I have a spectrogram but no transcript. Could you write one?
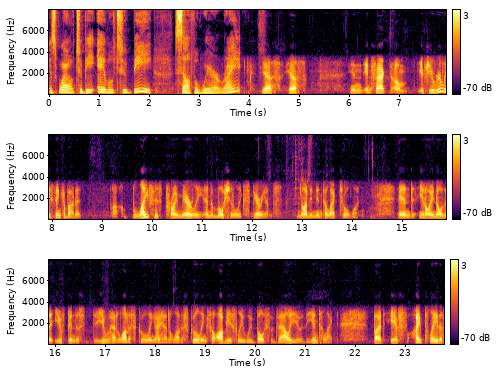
as well, to be able to be self aware, right? Yes, yes. In in fact, um, if you really think about it, uh, life is primarily an emotional experience, not an intellectual one. And you know, I know that you've been to you had a lot of schooling, I had a lot of schooling, so obviously we both value the intellect. But if I played a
